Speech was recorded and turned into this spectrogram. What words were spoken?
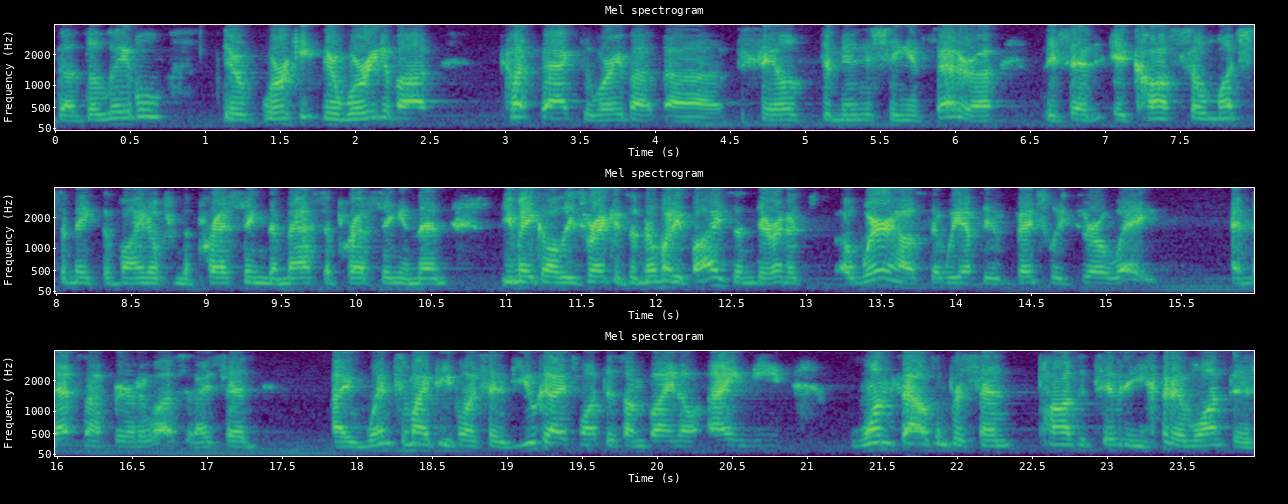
the, the label they're working they're worried about cutback they're worried about uh, sales diminishing etc they said it costs so much to make the vinyl from the pressing the massive pressing and then you make all these records and nobody buys them they're in a, a warehouse that we have to eventually throw away and that's not fair to us and i said i went to my people and said if you guys want this on vinyl i need 1000% positivity you're going to want this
